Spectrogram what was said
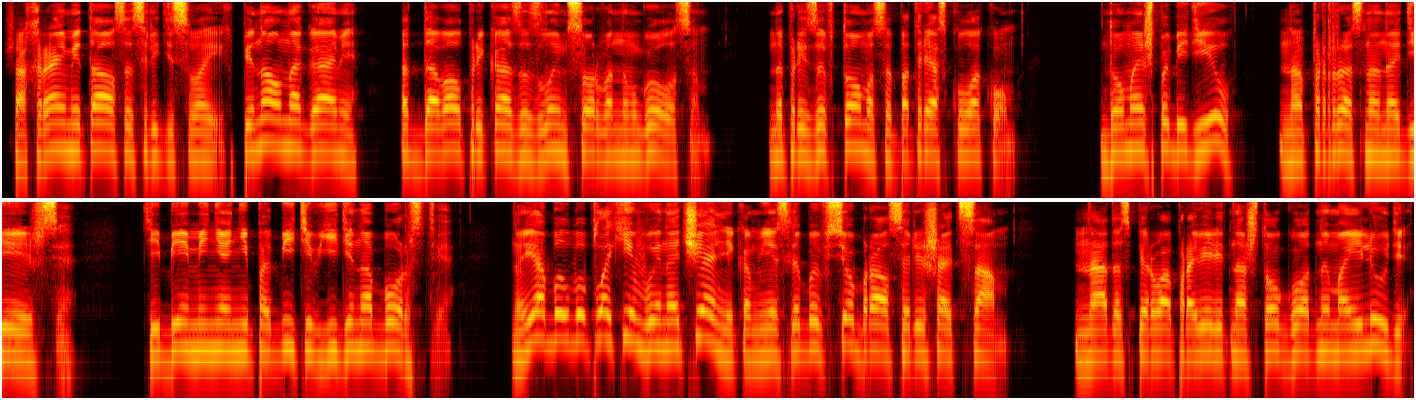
Шахрай метался среди своих, пинал ногами, отдавал приказы злым сорванным голосом. На призыв Томаса потряс кулаком — Думаешь, победил? Напрасно надеешься. Тебе меня не побить и в единоборстве. Но я был бы плохим военачальником, если бы все брался решать сам. Надо сперва проверить, на что годны мои люди.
